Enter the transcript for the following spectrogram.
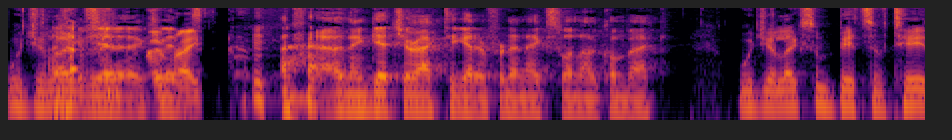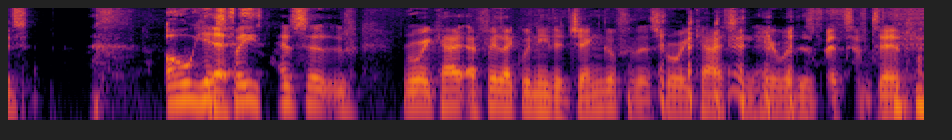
Would you like give you a right. and then get your act together for the next one. I'll come back. Would you like some bits of tid? Oh yes, Yes. please. Rory, I feel like we need a jingle for this. Rory Cash in here with his bits of tid.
